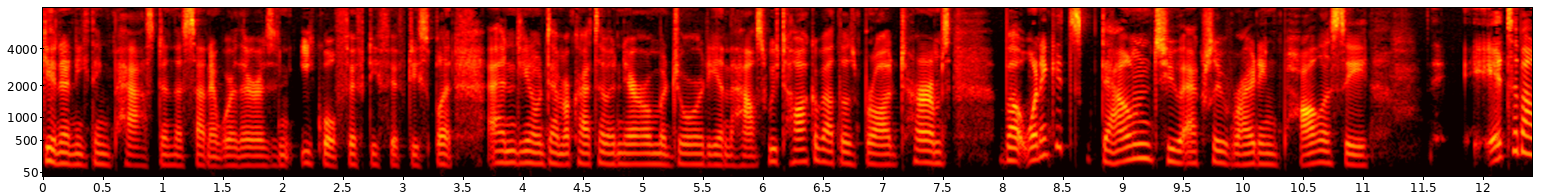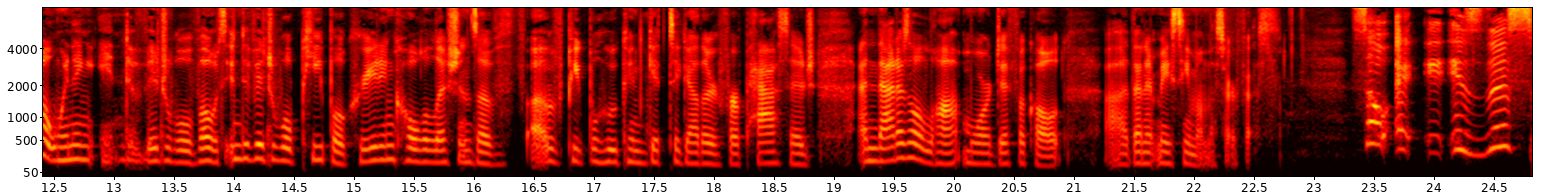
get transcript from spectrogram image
get anything passed in the Senate where there is an equal 50-50 split and you know Democrats have a narrow majority in the House. We talk about those broad terms, but when it gets down to actually writing policy, it's about winning individual votes, individual people, creating coalitions of, of people who can get together for passage. And that is a lot more difficult uh, than it may seem on the surface. So, is this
